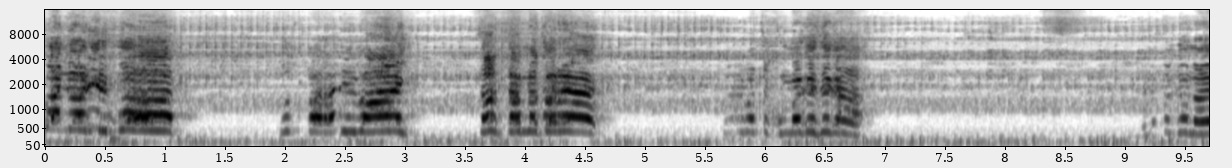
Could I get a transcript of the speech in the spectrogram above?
পানোয়ারির পথ উৎপারানির ভাই জানতাম না ধরে তোর বাচ্চা কুম্বা গেছে গা এটা তো কেউ নাই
